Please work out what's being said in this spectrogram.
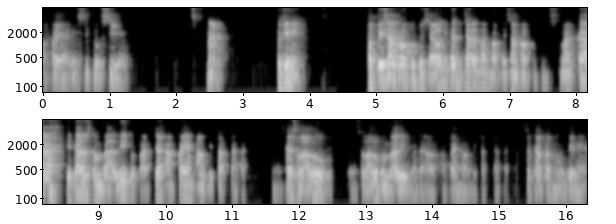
apa ya institusi ya. Nah, begini, baptisan Roh Kudus ya. Kalau kita bicara tentang baptisan Roh Kudus, maka kita harus kembali kepada apa yang Alkitab katakan. Saya selalu selalu kembali pada apa yang Alkitab katakan, sedapat mungkin ya.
